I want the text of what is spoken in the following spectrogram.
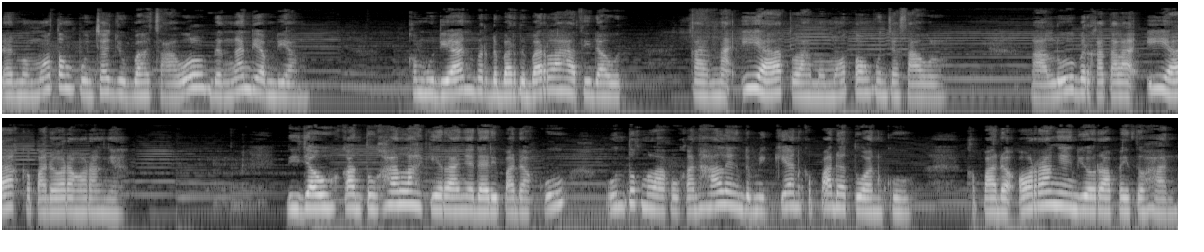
dan memotong punca jubah Saul dengan diam-diam Kemudian berdebar-debarlah hati Daud, karena ia telah memotong punca Saul. Lalu berkatalah ia kepada orang-orangnya, Dijauhkan Tuhanlah kiranya daripadaku untuk melakukan hal yang demikian kepada tuanku, kepada orang yang diurapi Tuhan,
